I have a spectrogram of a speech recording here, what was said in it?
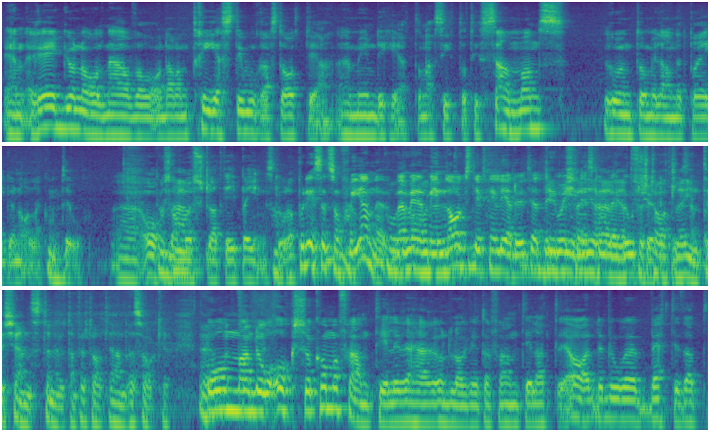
en regional närvaro där de tre stora statliga eh, myndigheterna sitter tillsammans runt om i landet på regionala kontor. Mm. Eh, och som muskler att gripa in i skolan. På det sätt som sker nu. Men, men min lagstiftning leder ju till att vi går in i skolan i förstatliga inte tjänsten utan förstatliga andra saker. Eh, Om man då också kommer fram till i det här underlaget vi tar fram till att ja, det vore vettigt att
